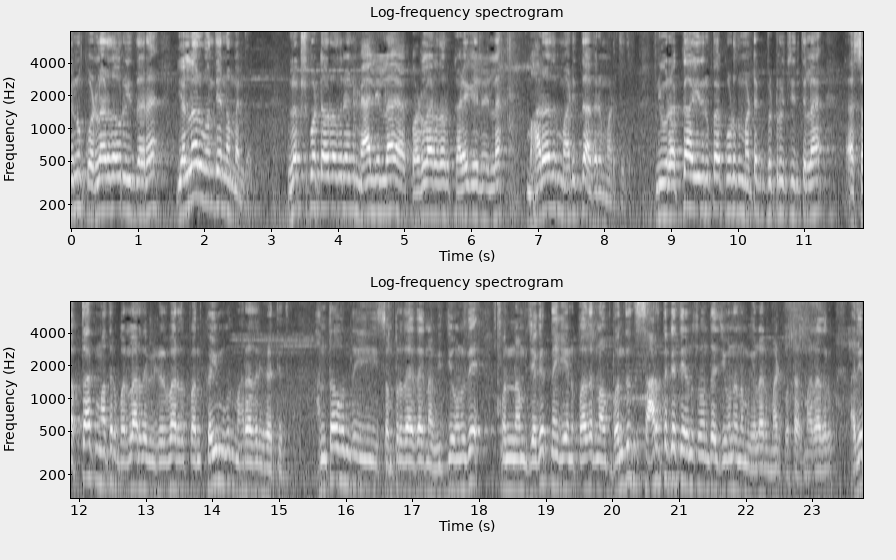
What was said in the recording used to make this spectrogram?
ಏನೂ ಕೊಡಲಾರ್ದವರು ಇದ್ದಾರೆ. ಎಲ್ಲರೂ ಒಂದೇ ನಮ್ಮಲ್ಲಿ. ಲಕ್ಷ ಕೊಟ್ಟವ್ರು ಅಂದ್ರೆ ಏನು ಮ್ಯಾಲಿಲ್ಲ, ಕೊಡಲಾರ್ದವ್ರು ಕೆಳಗೇನಿಲ್ಲ ಮಹಾರಾಜರು ಮಾಡಿದ್ದ ಅದನ್ನೇ ಮಾಡ್ತಿದ್ರು. ನೀವು ರೊಕ್ಕ ಐದು ರೂಪಾಯಿ ಕೊಡೋದು ಮಠಕ್ಕೆ ಬಿಟ್ಟರು ಚಿಂತಿಲ್ಲ. ಸಪ್ತಾಹಕ್ಕೆ ಮಾತ್ರ ಬರಲಾರ್ದ ಇರಬಾರ್ದಪ್ಪ ಅಂತ ಕೈ ಮುಗಿದು ಮಹಾರಾಜರು ಹೇಳ್ತಿದ್ರು. ಅಂಥ ಒಂದು ಈ ಸಂಪ್ರದಾಯದಾಗ ನಾವು ಇದ್ದೀವಿ ಅನ್ನೋದೇ ಒಂದು ನಮ್ಮ ಜಗತ್ತಿನಾಗ ಏನಪ್ಪ ಅಂದ್ರೆ ನಾವು ಬಂದದ್ದು ಸಾರ್ಥಕತೆ ಅನಿಸುವಂಥ ಜೀವನ ನಮಗೆಲ್ಲರೂ ಮಾಡಿಕೊಟ್ಟಾರೆ ಮಹಾರಾಜರು. ಅದೇ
